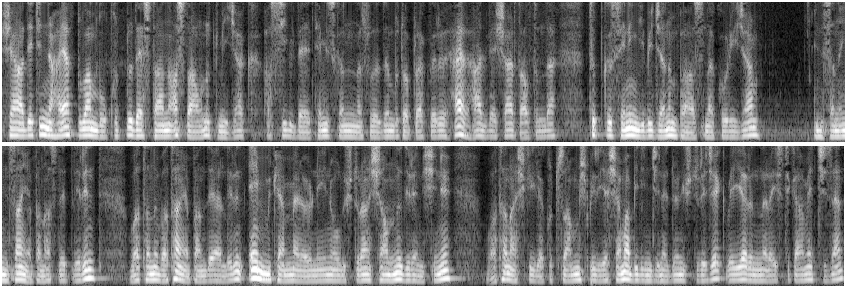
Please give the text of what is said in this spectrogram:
şehadetinle hayat bulan bu kutlu destanı asla unutmayacak. Asil ve temiz kanınla suladığım bu toprakları her hal ve şart altında tıpkı senin gibi canım pahasına koruyacağım. İnsanı insan yapan hasletlerin, vatanı vatan yapan değerlerin en mükemmel örneğini oluşturan şanlı direnişini vatan aşkıyla kutsanmış bir yaşama bilincine dönüştürecek ve yarınlara istikamet çizen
